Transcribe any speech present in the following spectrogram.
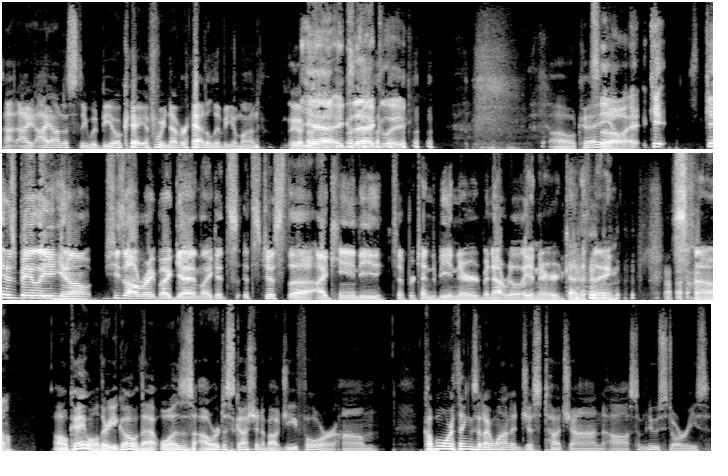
I, I honestly would be okay if we never had Olivia Munn. Yeah, yeah exactly. okay. So uh, Candace Bailey, you know, she's all right, but again, like it's it's just the eye candy to pretend to be a nerd, but not really a nerd kind of thing. so. Okay, well there you go. That was our discussion about G4. Um, a couple more things that I want to just touch on. Uh, some news stories.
